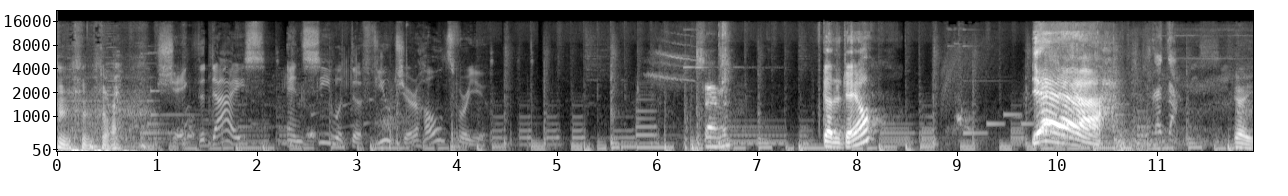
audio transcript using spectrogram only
Shake the dice and see what the future holds for you. Seven. Go to jail? Yeah! Yay.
